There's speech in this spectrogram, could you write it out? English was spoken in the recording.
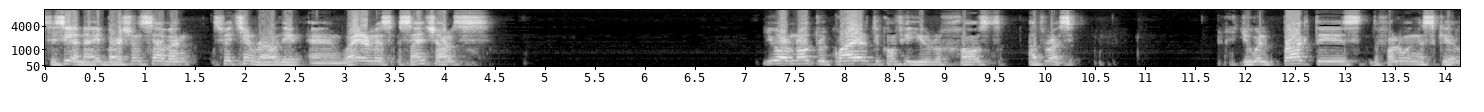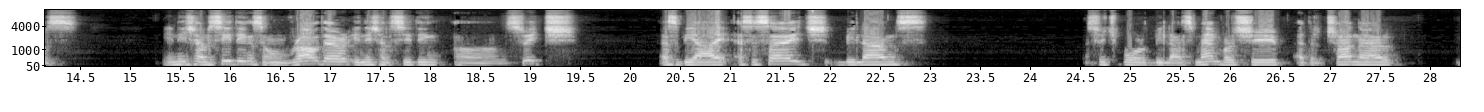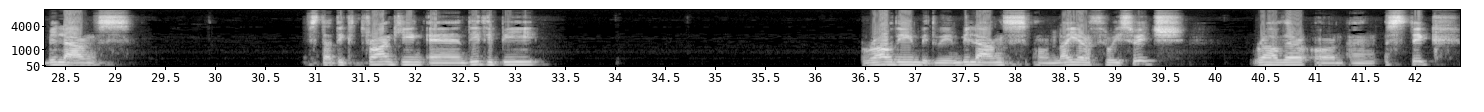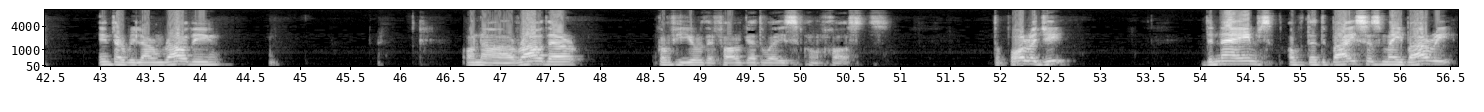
CCNA version 7 switching routing and wireless essentials you are not required to configure host addressing. You will practice the following skills. Initial settings on router, initial setting on switch, SVI, SSH, VLANs, switchport VLANs membership, Ether channel, VLANs, static trunking, and DTP routing between VLANs on layer 3 switch, router on a stick, inter-VLAN routing on a router, configure the default gateways on hosts. Topology The names of the devices may vary.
